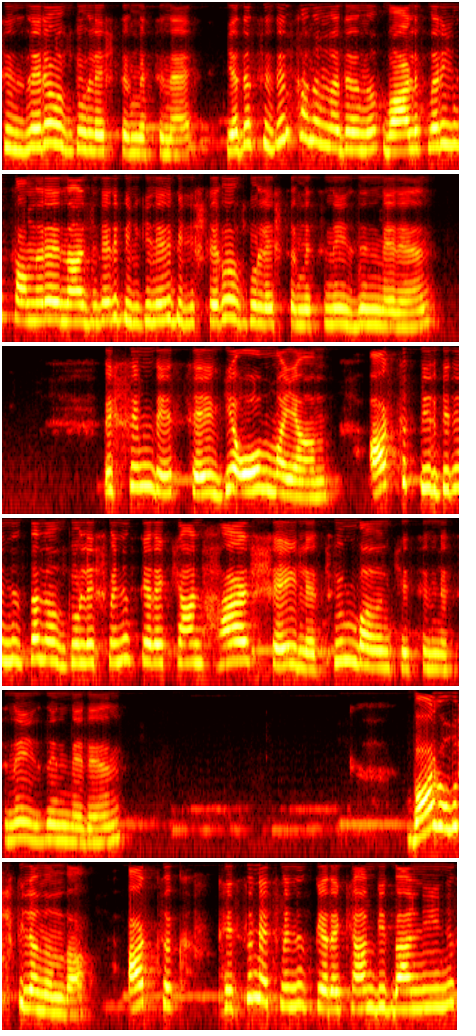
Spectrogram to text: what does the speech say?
sizleri özgürleştirmesine ya da sizin tanımladığınız varlıkları, insanları, enerjileri, bilgileri, bilişleri özgürleştirmesine izin verin. Ve şimdi sevgi olmayan, artık birbirinizden özgürleşmeniz gereken her şeyle tüm bağın kesilmesine izin verin. Varoluş planında artık teslim etmeniz gereken bir benliğiniz,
